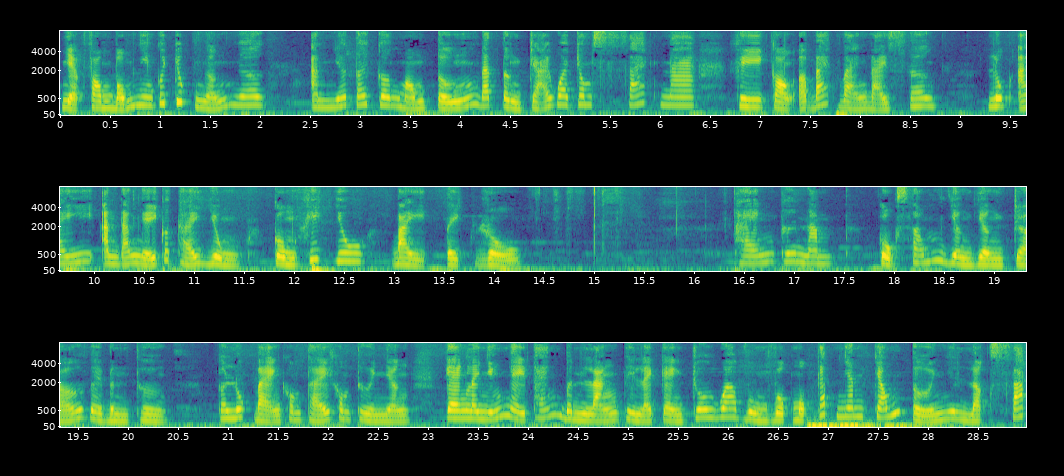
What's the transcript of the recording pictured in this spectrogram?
Nhạc phong bỗng nhiên có chút ngẩn ngơ. Anh nhớ tới cơn mộng tưởng đã từng trải qua trong sát na khi còn ở bát vạn Đại Sơn. Lúc ấy anh đã nghĩ có thể dùng cùng khiết du bày tiệc rượu. Tháng thứ năm, cuộc sống dần dần trở về bình thường. Có lúc bạn không thể không thừa nhận, càng là những ngày tháng bình lặng thì lại càng trôi qua vùng vụt một cách nhanh chóng tựa như lật sách.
